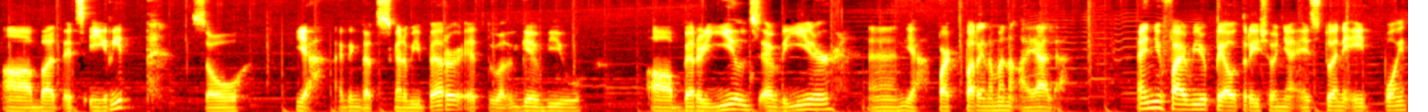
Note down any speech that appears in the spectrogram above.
Uh, but it's a REIT. So, yeah, I think that's gonna be better. It will give you uh, better yields every year. And yeah, part pa rin naman ng Ayala. And yung 5-year payout ratio niya is 28.82%,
